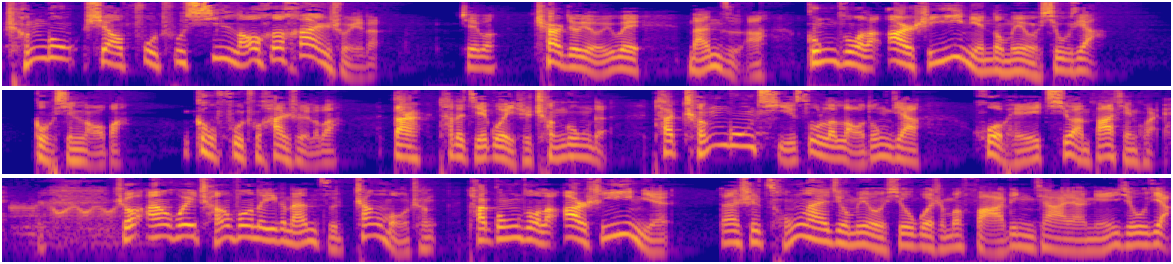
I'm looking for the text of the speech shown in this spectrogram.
成功是要付出辛劳和汗水的。这不，这儿就有一位男子啊，工作了二十一年都没有休假，够辛劳吧？够付出汗水了吧？当然，他的结果也是成功的，他成功起诉了老东家，获赔七万八千块。说安徽长丰的一个男子张某称，他工作了二十一年，但是从来就没有休过什么法定假呀、年休假。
